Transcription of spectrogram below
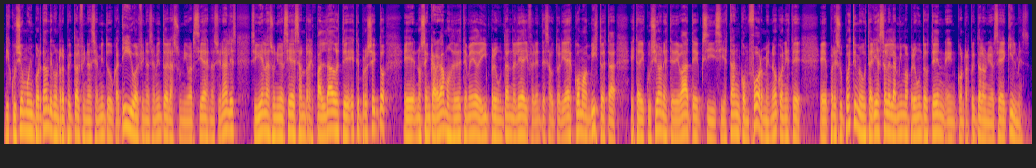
discusión muy importante con respecto al financiamiento educativo, al financiamiento de las universidades nacionales. Si bien las universidades han respaldado este, este proyecto, eh, nos encargamos desde este medio de ir preguntándole a diferentes autoridades cómo han visto esta, esta discusión, este debate, si, si están conformes ¿no? con este eh, presupuesto. Y me gustaría hacerle la misma pregunta a usted con respecto a la Universidad de Quilmes.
